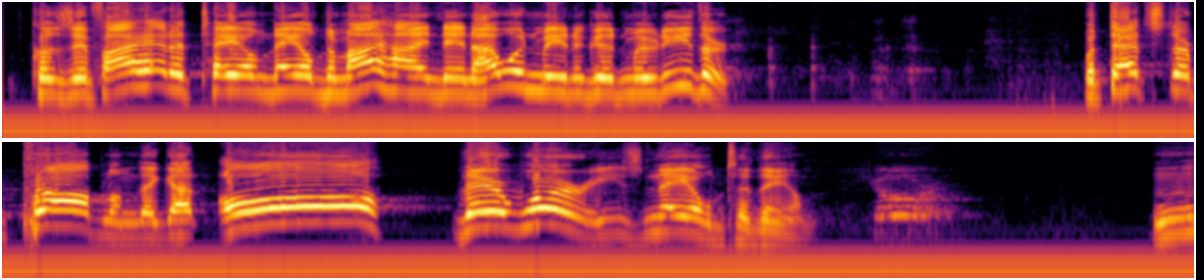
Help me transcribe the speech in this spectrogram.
Because if I had a tail nailed to my hind end, I wouldn't be in a good mood either. But that's their problem. They got all their worries nailed to them. Sure. Hmm?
